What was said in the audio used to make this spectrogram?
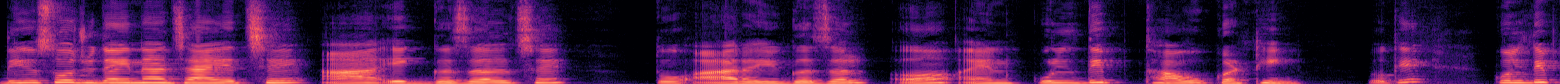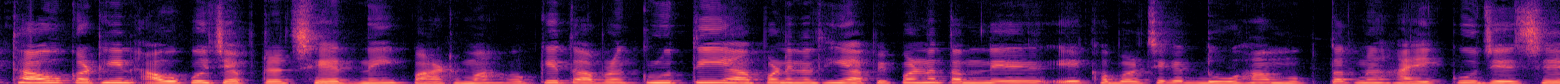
દિવસો જુદાઈના જાય છે. આ એક ગઝલ છે. તો આ રહ્યું ગઝલ અ એન્ડ કુલદીપ થાવું કઠિન ઓકે? કુલદીપ થાવું કઠિન આવું કોઈ ચેપ્ટર છે જ નહીં પાઠમાં. ઓકે તો આપણે કૃતિ આપણને નથી આપી, પણ તમને એ ખબર છે કે દુહા મુક્તકના હાઈકુ જે છે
